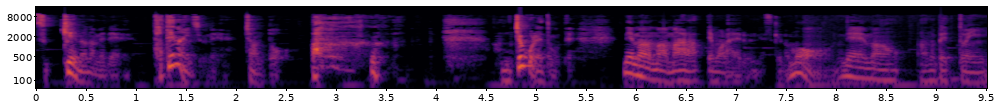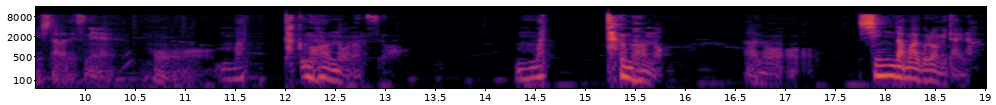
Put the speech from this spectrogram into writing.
すっげえ斜めで、立てないんですよね、ちゃんと。なんじゃこれと思って。で、まあまあ、まあ、洗ってもらえるんですけども、で、まあ、あの、ベッドインしたらですね、もう、全く無反応なんですよ。全く無反応。あの、死んだマグロみたいな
